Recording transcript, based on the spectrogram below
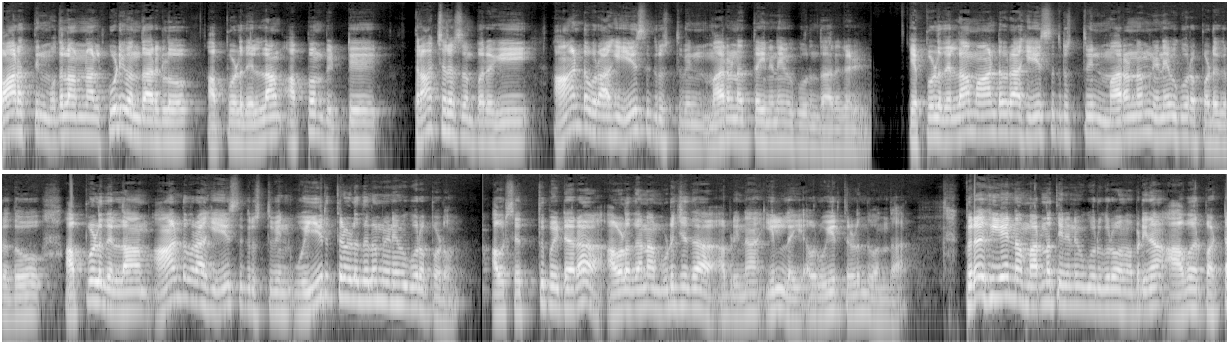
வாரத்தின் முதலாம் நாள் கூடி வந்தார்களோ அப்பொழுதெல்லாம் அப்பம் விட்டு திராட்சரசம் பருகி ஆண்டவராக இயேசு கிறிஸ்துவின் மரணத்தை நினைவு கூர்ந்தார்கள். எப்பொழுதெல்லாம் ஆண்டவராக இயேசு கிறிஸ்துவின் மரணம் நினைவு கூறப்படுகிறதோ அப்பொழுதெல்லாம் ஆண்டவராக இயேசு கிறிஸ்துவின் உயிர்த்தெழுதலும் நினைவு கூறப்படும். அவர் செத்து போயிட்டாரா? அவ்வளோதானா முடிஞ்சதா? அப்படின்னா இல்லை. அவர் உயிர்த்தெழுந்து வந்தார். பிறகு ஏன் நாம் மரணத்தை நினைவு கூறுகிறோம் அப்படின்னா அவர் பட்ட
